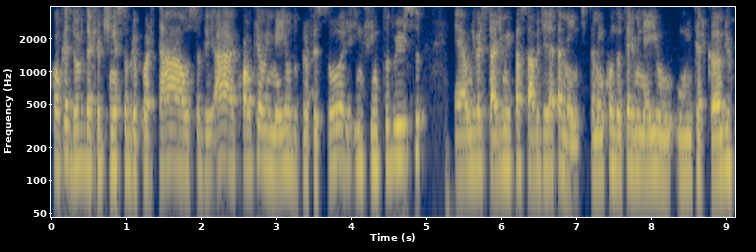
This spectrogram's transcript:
qualquer dúvida que eu tinha sobre o portal, sobre ah, qual que é o e-mail do professor, enfim, tudo isso é, a universidade me passava diretamente. Também quando eu terminei o, o intercâmbio,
